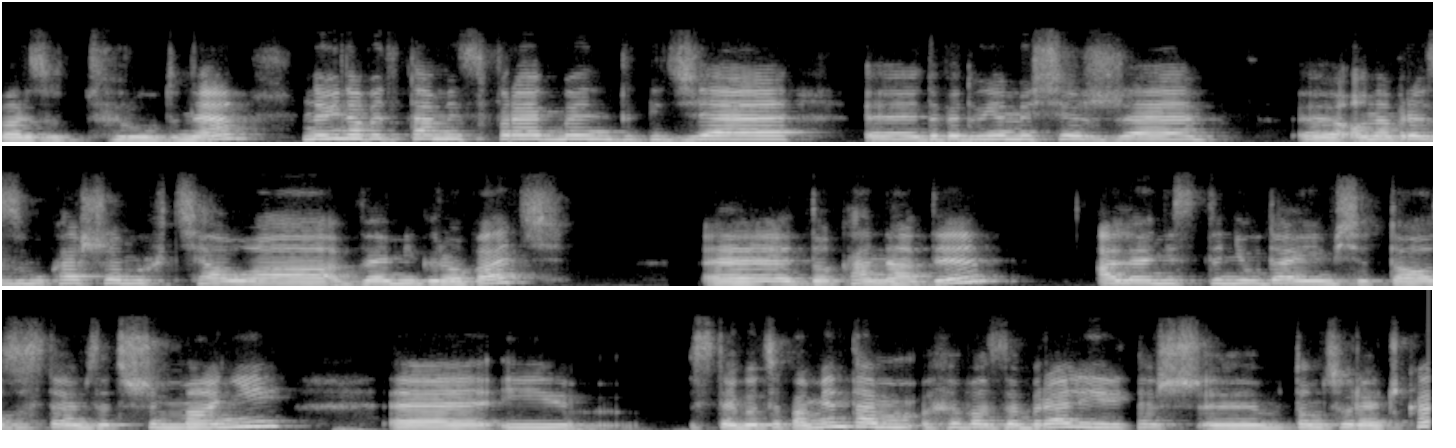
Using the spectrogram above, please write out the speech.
bardzo trudne. No i nawet tam jest fragment, gdzie e, dowiadujemy się, że e, ona wraz z Łukaszem chciała wyemigrować e, do Kanady, ale niestety nie udaje im się to, zostają zatrzymani e, i z tego co pamiętam, chyba zabrali jej też tą córeczkę,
